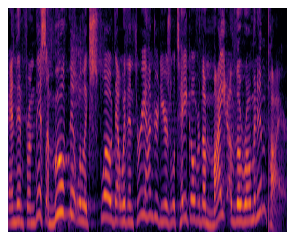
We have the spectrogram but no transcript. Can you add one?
And then from this, a movement will explode that within 300 years will take over the might of the Roman Empire.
